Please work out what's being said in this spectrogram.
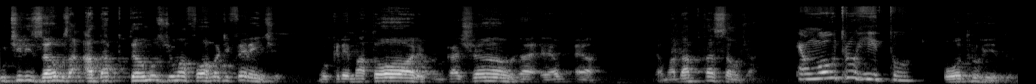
utilizamos, adaptamos de uma forma diferente. No crematório, com caixão, já é, é, é uma adaptação já. É um outro rito. Outro rito.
